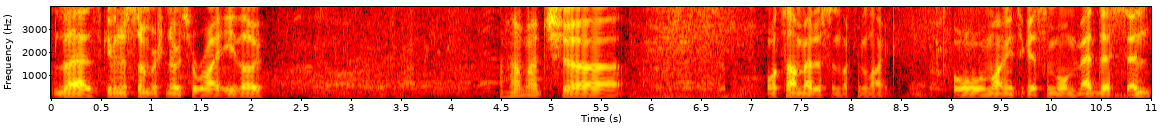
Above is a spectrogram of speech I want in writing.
It's giving us so much notoriety though. How much uh what's our medicine looking like? Oh, we might need to get some more medicine.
